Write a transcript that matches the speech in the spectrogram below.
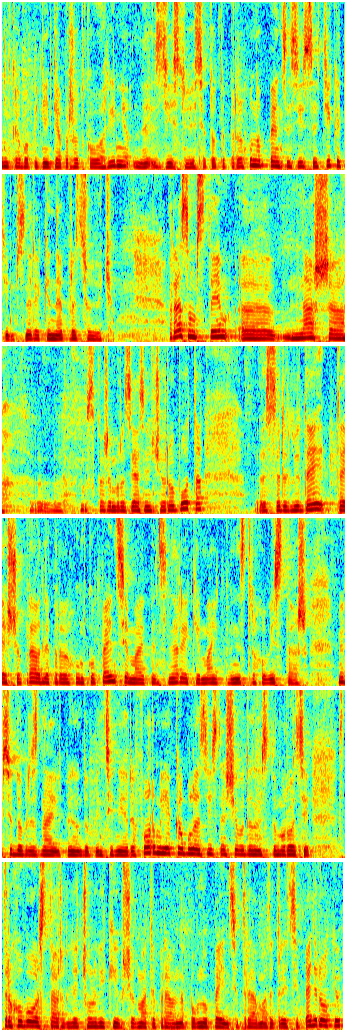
перерахунки або підняття прожиткового рівня не здійснюється. Тобто перерахунок пенсії здійснюється тільки ті пенсіонери, які не працюють. Разом з тим, е, наша, ну, скажімо, роз'яснююча робота серед людей те, що право для перерахунку пенсії мають пенсіонери, які мають відповідний страховий стаж. Ми всі добре знаємо відповідно до пенсійної реформи, яка була здійснена ще в 2011 році. Страхового стажу для чоловіків, щоб мати право на повну пенсію, треба мати 35 років,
